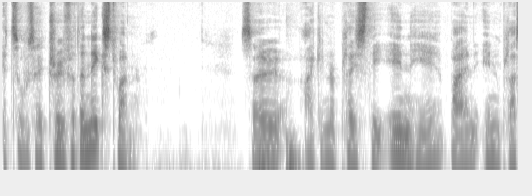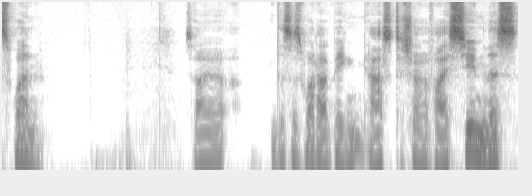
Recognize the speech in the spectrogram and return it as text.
it's also true for the next one. So I can replace the n here by an n plus 1. So this is what I'm being asked to show. If I assume this,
